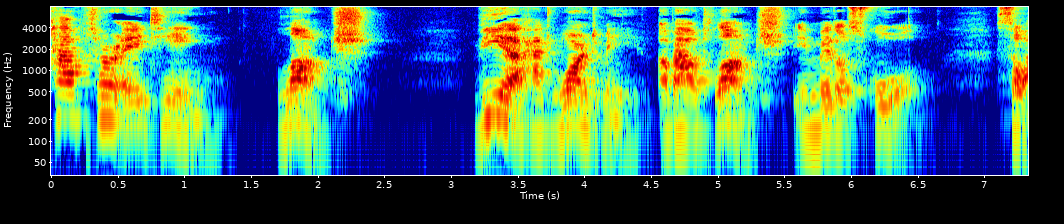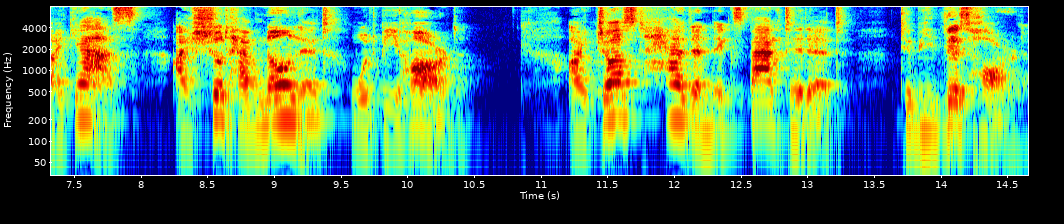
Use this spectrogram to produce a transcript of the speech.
Chapter 18 Lunch Via had warned me about lunch in middle school, so I guess I should have known it would be hard. I just hadn't expected it to be this hard.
